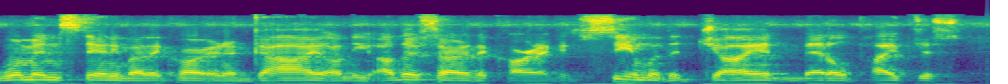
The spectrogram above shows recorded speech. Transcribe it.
woman standing by the car and a guy on the other side of the car and I could see him with a giant metal pipe just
